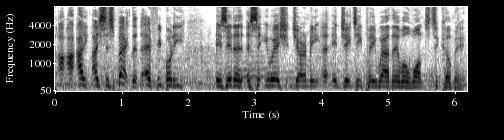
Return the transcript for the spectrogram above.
I, I, I suspect that everybody is in a, a situation, Jeremy, uh, in GTP where they will want to come in.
